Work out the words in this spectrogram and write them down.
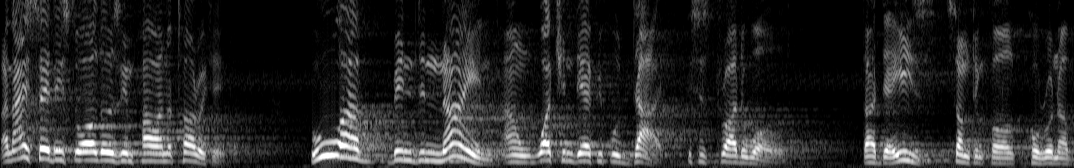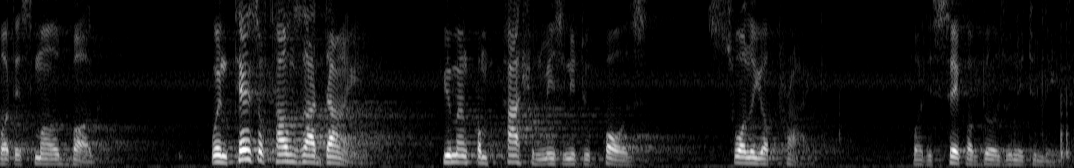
And I say this to all those in power and authority who have been denying and watching their people die. This is throughout the world. That there is something called corona, but a small bug. When tens of thousands are dying, human compassion means you need to pause, swallow your pride for the sake of those who need to live.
